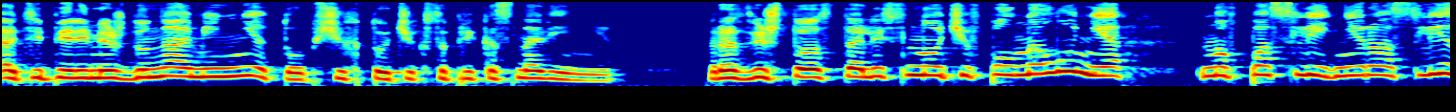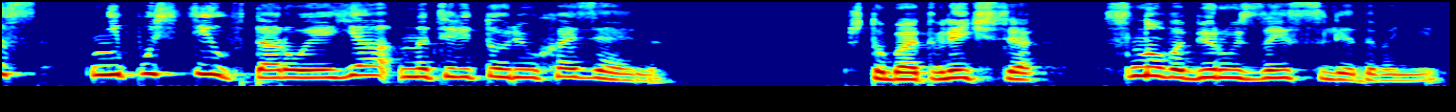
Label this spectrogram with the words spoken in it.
А теперь между нами нет общих точек соприкосновения. Разве что остались ночи в полнолуние, но в последний раз лес не пустил второе «я» на территорию хозяина. Чтобы отвлечься, снова берусь за исследование.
